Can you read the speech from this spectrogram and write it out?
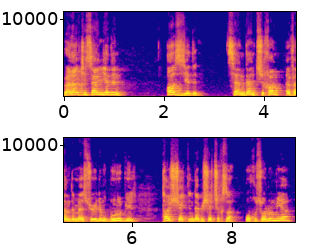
Velev ki sen yedin, az yedin. Senden çıkan efendime söyleyeyim kuru bir taş şeklinde bir şey çıksa kokusu olur mu ya?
